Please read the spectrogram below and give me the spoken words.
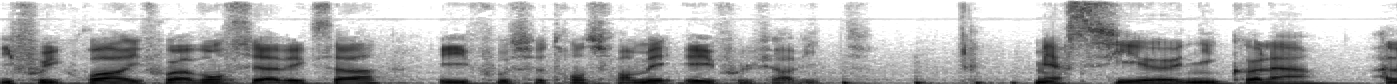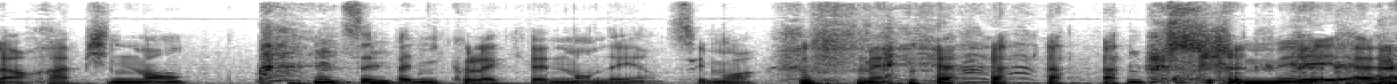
il faut y croire, il faut avancer avec ça et il faut se transformer et il faut le faire vite. Merci Nicolas. Alors rapidement, c'est pas Nicolas qui l'a demandé, hein, c'est moi. Mais, mais, euh,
